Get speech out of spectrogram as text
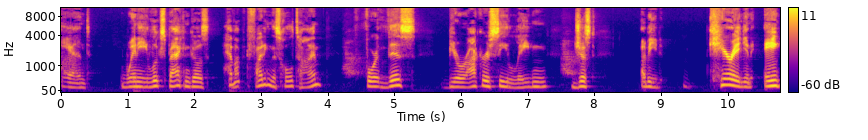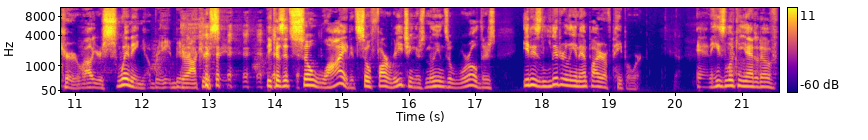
and when he looks back and goes, Have I been fighting this whole time for this bureaucracy laden, just, I mean, carrying an anchor while you're swimming a bureaucracy because it's so wide, it's so far reaching. There's millions of world. There's, it is literally an empire of paperwork. And he's looking at it of,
